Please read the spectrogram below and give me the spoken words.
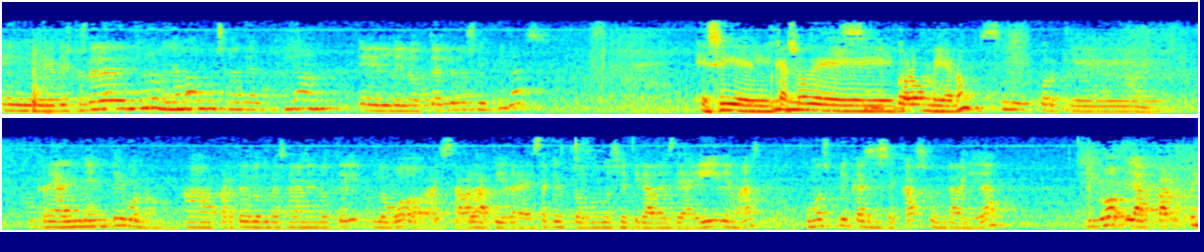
Eh, después de leer el libro me llama mucho la atención el del Hotel de los Suicidas. Eh, sí, el caso de Sí, Colombia, ¿no? Sí, porque realmente, bueno, aparte de lo que pasaba en el hotel, luego estaba la piedra esa que todo el mundo se tira desde ahí y demás. ¿Cómo explicas ese caso en realidad? Digo, la parte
